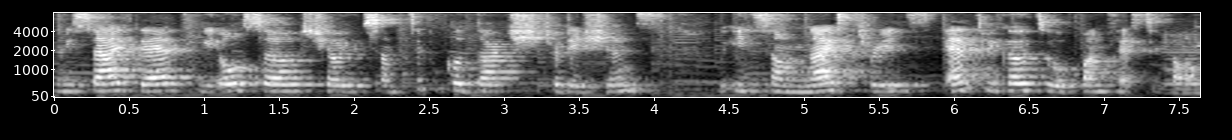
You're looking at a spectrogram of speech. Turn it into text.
Besides that, we also show you some typical Dutch traditions. We eat some nice treats and we go to a fun festival.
